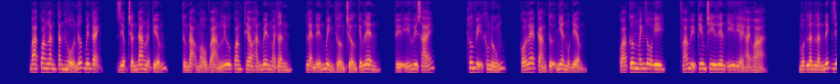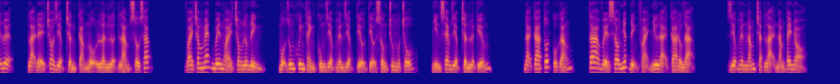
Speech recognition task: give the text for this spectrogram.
Ba quang lăn tăn hồ nước bên cạnh, Diệp Trần đang luyện kiếm, từng đạo màu vàng lưu quang theo hắn bên ngoài thân, lẻn đến bình thường trường kiếm lên, tùy ý huy sái. Hương vị không đúng, có lẽ càng tự nhiên một điểm. Quá cương mãnh dô y, phá hủy kim chi liên ý y hài hòa. Một lần lần đích diễn luyện, lại để cho Diệp Trần cảm nộ lần lượt làm sâu sắc. Vài trăm mét bên ngoài trong lương đình, Mộ Dung Khuynh Thành cùng Diệp Huyền Diệp tiểu tiểu sống chung một chỗ, nhìn xem Diệp Trần luyện kiếm. Đại ca tốt cố gắng, ta về sau nhất định phải như đại ca đồng dạng. Diệp Huyền nắm chặt lại nắm tay nhỏ.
